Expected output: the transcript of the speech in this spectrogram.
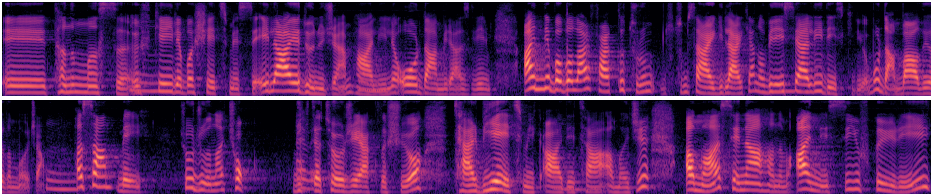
e, tanınması, öfkeyle baş etmesi, Ela'ya döneceğim haliyle oradan biraz gidelim. Anne babalar farklı tutum, tutum sergilerken o bireyselliği de etkiliyor. Buradan bağlayalım mı hocam? Hasan Bey çocuğuna çok diktatörce yaklaşıyor. Terbiye etmek adeta amacı. Ama Sena Hanım annesi yufka yüreği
